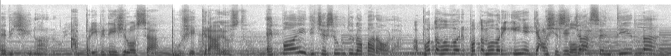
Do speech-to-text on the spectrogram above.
è vicino a noi. A priblížilo sa Božie kráľovstvo. E poi dice subito una parola A potom hovorí, potom hovorí iné ďalšie che slovo, già a sentirla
